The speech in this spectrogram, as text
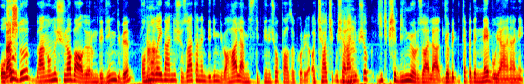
Olurdu. Ben, onu şuna bağlıyorum dediğim gibi. Onun Aha. olayı bence şu. Zaten hani dediğim gibi hala mistikliğini çok fazla koruyor. Açığa çıkmış Hı hı. herhangi bir şey yok. Hiçbir şey bilmiyoruz hala. Göbekli Tepe'de ne bu yani hani.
